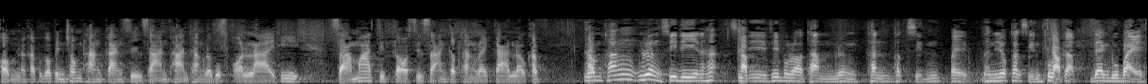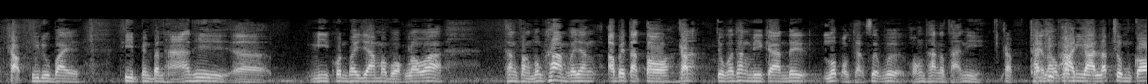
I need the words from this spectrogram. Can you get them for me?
com นะครับก็เป็นช่องทางการสื่อสารผ่านทางระบบออนไลน์ที่สามารถติดต่อสื่อสารกับทางรายการเราครับ รวมทั้งเรื่องซีดีนะฮะคซีรับดีที่พวกเราทำเรื่องท่านทักษิณไปท่านนายกทักษิณพูดครับกับแดงดูไบครับที่ดูไบที่เป็นปัญหาที่เอ่อมีคนพยายามมาบอกเราว่า ทางฝั่งตรงข้ามก็ยังเอาไปตัดต่อครับ นะจนกระทั่งมีการได้ลบออกจากเซิร์ฟเวอร์ของทางสถานีครับแต่ท่านที่พลาดมีการรับชมก็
